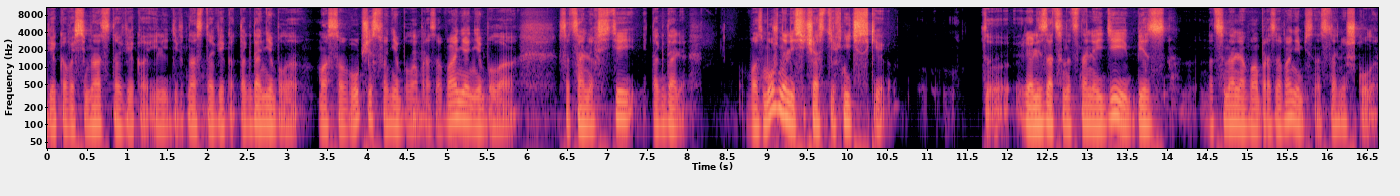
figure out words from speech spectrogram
века, 18 века или 19 века. Тогда не было массового общества, не было образования, не было социальных сетей и так далее. Возможно ли сейчас технически реализация национальной идеи без национального образования, без национальной школы?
